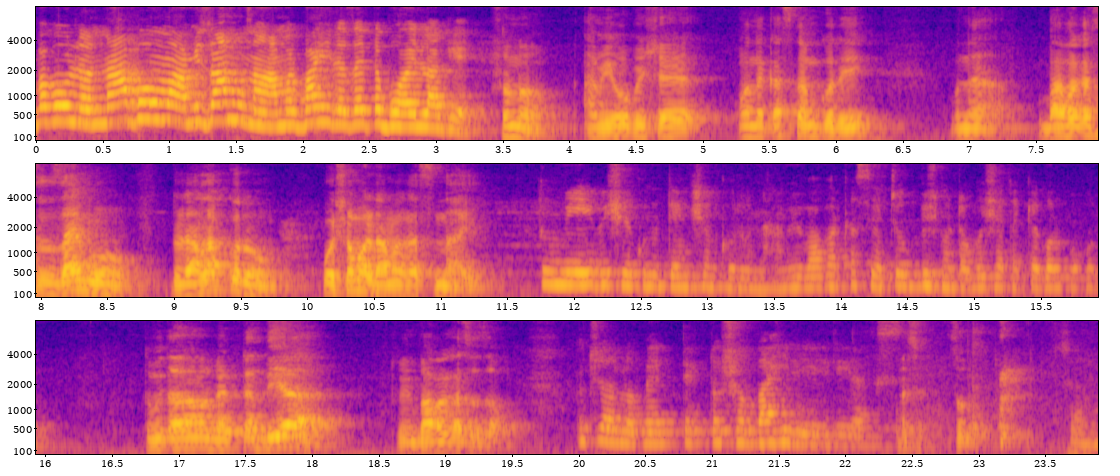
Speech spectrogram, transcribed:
বাবা বলল না বৌমা আমি যাব না আমার বাইরে যাইতে ভয় লাগে। শোনো আমি অফিসে অনেক কাজ কাম করি মানে বাবার কাছে তো যাইমু দুটো আলাপ করুম ওই সময়টা আমার কাছে নাই। তুমি এই বিষয়ে কোনো টেনশন করো না আমি বাবার কাছে চব্বিশ ঘণ্টা বসে থেকে গল্প করব। তুমি তাহলে আমার ব্যাগটা দিয়া তুমি বাবার কাছে যাও। চলো ব্যাগ ট্যাগ তো সব বাহিরে রাখছি। আচ্ছা চলো। চলো।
